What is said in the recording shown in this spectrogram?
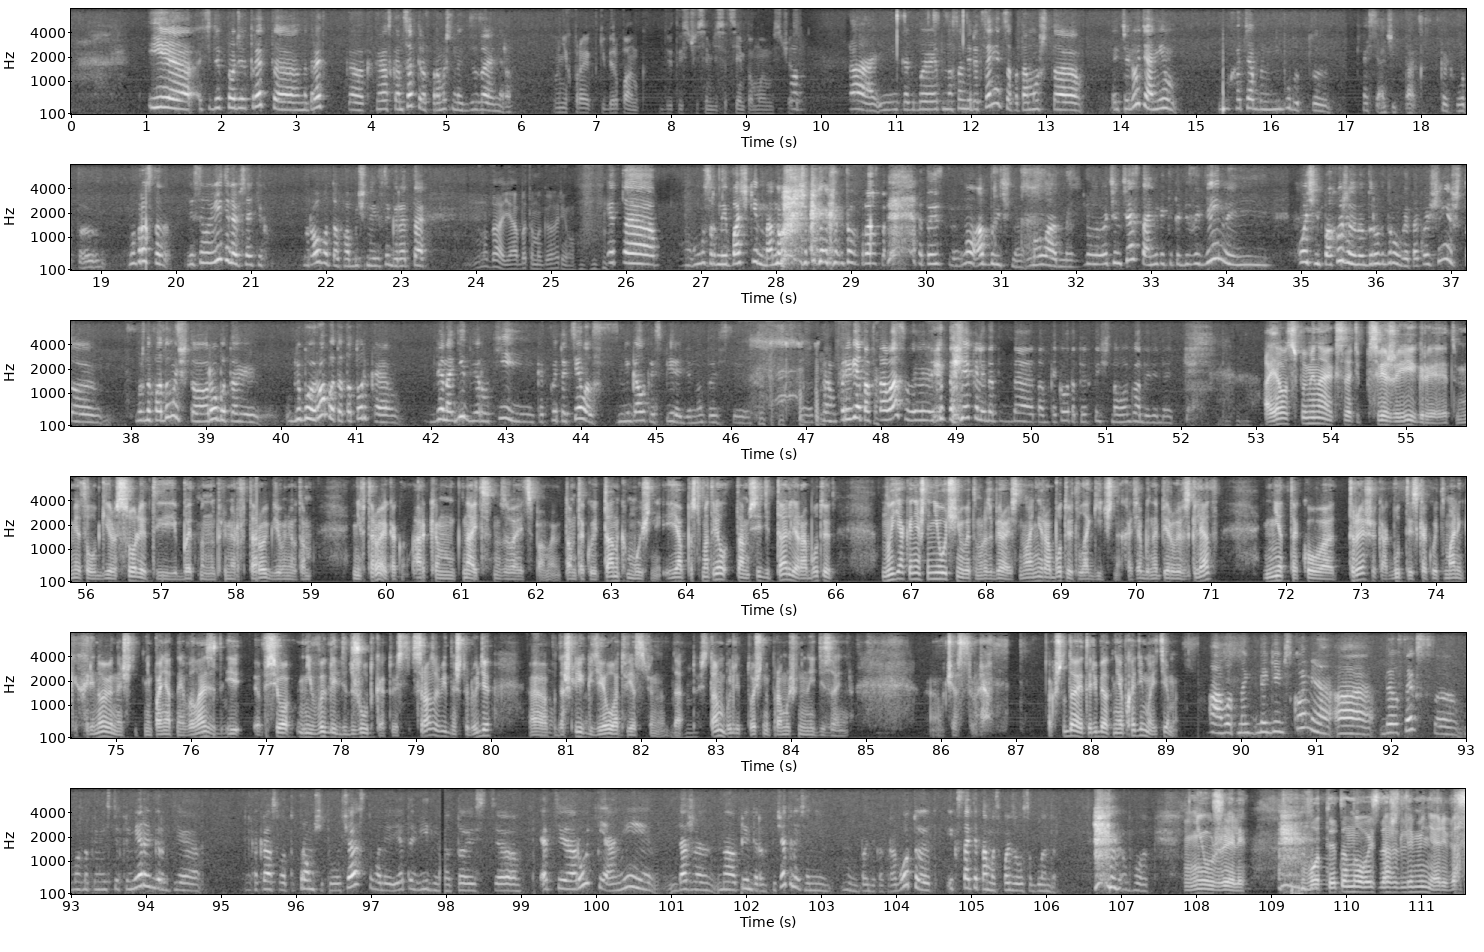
И CD Projekt Red э, набирает э, как раз концепторов промышленных дизайнеров. У них проект Киберпанк 2077, по-моему, сейчас. Вот, да, и как бы это на самом деле ценится, потому что эти люди, они ну, хотя бы не будут э, косячить так, как вот... Ну просто, если вы видели всяких роботов обычно из игр, это... Ну да, я об этом и говорил. Это мусорные бачки на ножках, это просто, то есть, ну, обычно, ну ладно. Ну, очень часто они какие-то безыдейные и очень похожи на друг друга. Такое ощущение, что можно подумать, что роботы, любой робот это только две ноги, две руки и какое-то тело с мигалкой спереди. Ну, то есть, э, э, там, привет, АвтоВАЗ, вы доехали до, до там, какого-то 3000 года, видать. А я вот вспоминаю, кстати, свежие игры. Это Metal Gear Solid и Batman, например, второй, где у него там не второй, а как Arkham Knight называется, по-моему. Там такой танк мощный. И я посмотрел, там все детали работают. Ну, я, конечно, не очень в этом разбираюсь, но они работают логично. Хотя бы на первый взгляд нет такого трэша, как будто из какой-то маленькой хреновины что-то непонятное вылазит, и все не выглядит жутко. То есть сразу видно, что люди э, подошли к делу ответственно. Да. Mm-hmm. То есть там были точно промышленные дизайнеры э, участвовали. Так что да, это, ребят, необходимая тема. А, вот на, на Gamescom а, Deus Ex а, можно привести пример игр, где как раз вот промщики участвовали, и это видно. То есть э, эти руки, они даже на принтерах печатались, они ну, вроде как работают. И, кстати, там использовался блендер. вот. Неужели? Вот это новость даже для меня, ребят.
